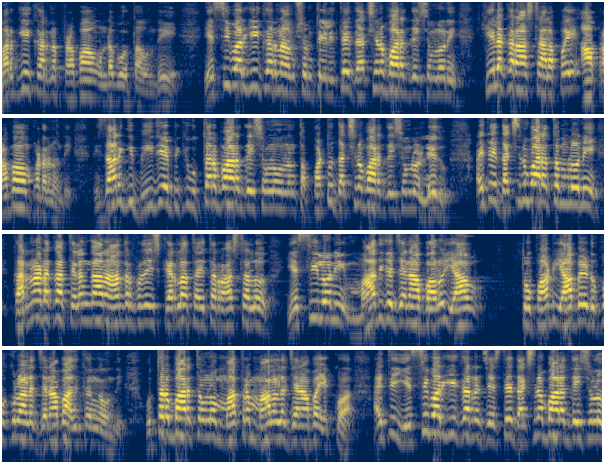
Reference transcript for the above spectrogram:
వర్గీకరణ ప్రభావం ఉండబోతా ఉంది. ఎస్సీ వర్గీకరణ అంశం తేలితే దక్షిణ భారతదేశంలోని కీలక రాష్ట్రాలపై ఆ ప్రభావం పడనుంది. నిజానికి బీజేపీకి ఉత్తర భారతదేశంలో ఉన్నంత పట్టు దక్షిణ భారతదేశంలో లేదు. అయితే దక్షిణ భారతంలోని కర్ణాటక తెలంగాణ ఆంధ్రప్రదేశ్ కేరళ తదితర రాష్ట్రాల్లో ఎస్సీలోని మాదిగ జనాభాలో యా తో పాటు యాభై ఏడు ఉపకులాల జనాభా అధికంగా ఉంది. ఉత్తర భారతంలో మాత్రం మాలల జనాభా ఎక్కువ. అయితే ఎస్సీ వర్గీకరణ చేస్తే దక్షిణ భారతదేశంలో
